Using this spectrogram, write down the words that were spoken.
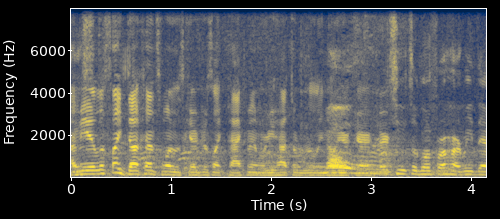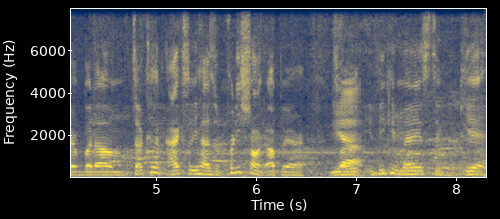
I mean, it looks like Duck Hunt's one of those characters like Pac-Man where you have to really know your character. Chinito going for a heartbeat there, but um, Duck Hunt actually has a pretty strong up air. So Yeah. If he can manage to get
